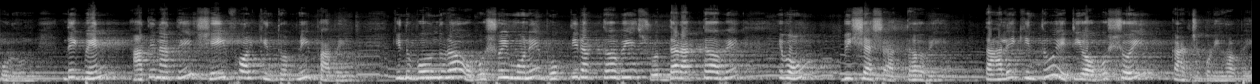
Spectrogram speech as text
করুন। দেখবেন, হাতে নাতে সেই ফল কিন্তু আপনি পাবেন। কিন্তু বন্ধুরা, অবশ্যই মনে ভক্তি রাখতে হবে, শ্রদ্ধা রাখতে হবে এবং বিশ্বাস রাখতে হবে। তাহলে কিন্তু এটি অবশ্যই কার্যকরী হবে।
